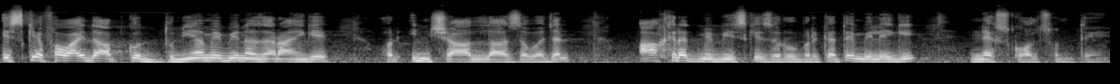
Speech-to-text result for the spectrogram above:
اس کے فوائد آپ کو دنیا میں بھی نظر آئیں گے اور انشاءاللہ عزوجل آخرت میں بھی اس کی ضرور برکتیں ملیں گی۔ نیکسٹ کال سنتے ہیں۔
